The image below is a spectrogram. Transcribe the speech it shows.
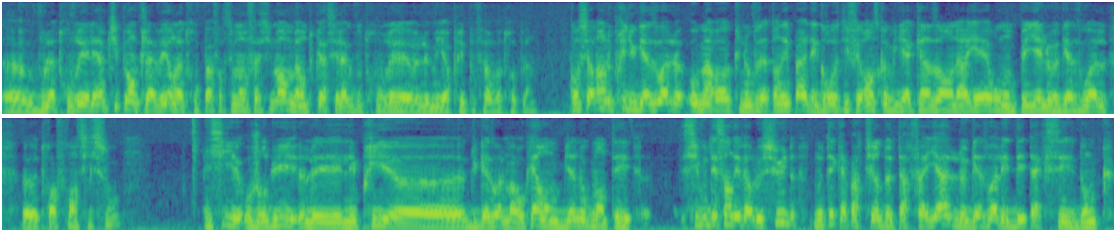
Euh, vous la trouverez, elle est un petit peu enclavée, on la trouve pas forcément facilement, mais en tout cas c'est là que vous trouverez euh, le meilleur prix pour faire votre plein. Concernant le prix du gasoil au Maroc, ne vous attendez pas à des grosses différences comme il y a 15 ans en arrière où on payait le gasoil 3 francs 6 sous. Ici, aujourd'hui, les, prix du gasoil marocain ont bien augmenté. Si vous descendez vers le sud, notez qu'à partir de Tarfaya, le gasoil est détaxé. Donc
